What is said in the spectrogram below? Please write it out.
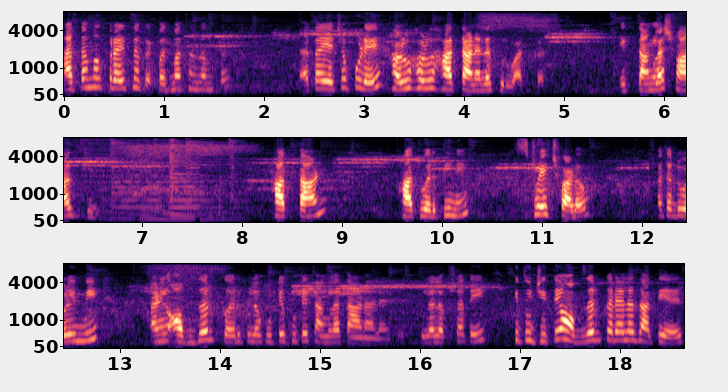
आता मग प्रयत्न कर. पद्मासन जमतं आता याच्यापुढे हळूहळू हात ताणायला सुरुवात कर. एक चांगला श्वास घे. हात ताण हात वरती ने. स्ट्रेच वाढव. आता डोळे मीठ आणि ऑब्झर्व कर तुला कुठे कुठे चांगला ताण आला आहे तुला लक्षात येईल की तू जिथे ऑब्झर्व करायला जाते आहेस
